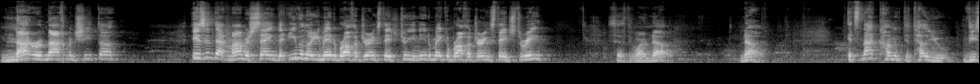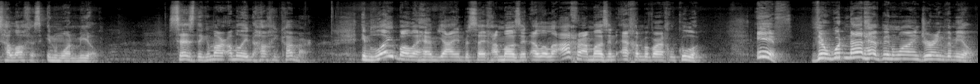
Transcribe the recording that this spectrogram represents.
not Rav Nachman Shita? Isn't that mamish saying that even though you made a bracha during stage two, you need to make a bracha during stage three? Says the Gemara, no, no. It's not coming to tell you these halachas in one meal. Says the Gemara, Amalei Hachi Kamar. Im loy balahem yayin b'seich hamazin ela la'achar hamazin echad mavarach l'kulam. If there would not have been wine during the meal,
